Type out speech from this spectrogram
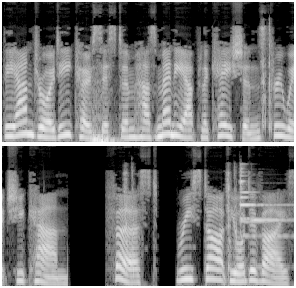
The Android ecosystem has many applications through which you can. First, restart your device.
